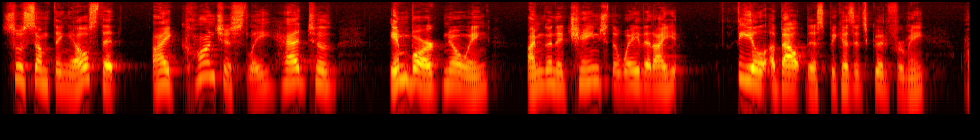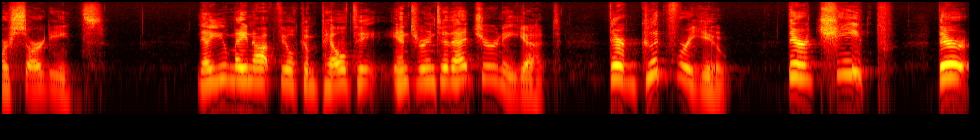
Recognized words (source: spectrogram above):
So, something else that I consciously had to embark knowing I'm going to change the way that I feel about this because it's good for me are sardines. Now, you may not feel compelled to enter into that journey yet. They're good for you, they're cheap. They're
